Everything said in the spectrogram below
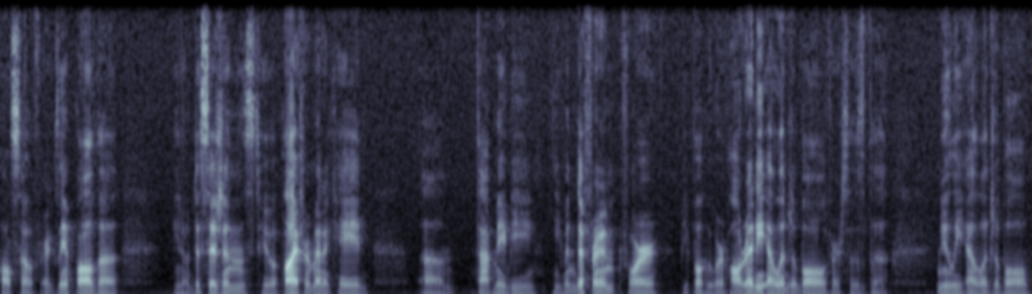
also, for example, the you know decisions to apply for Medicaid um, that may be even different for people who are already eligible versus the newly eligible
